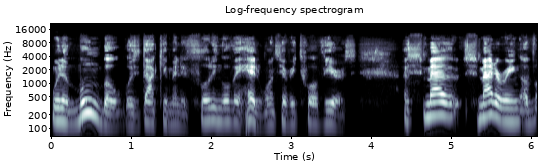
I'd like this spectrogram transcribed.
when a moon boat was documented floating overhead once every 12 years. A smatter- smattering of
